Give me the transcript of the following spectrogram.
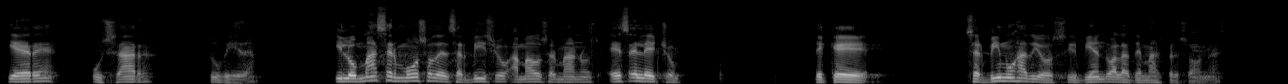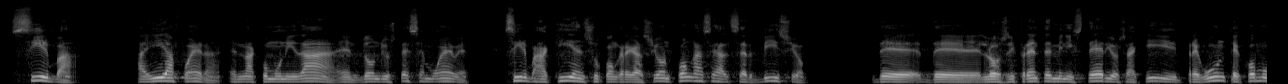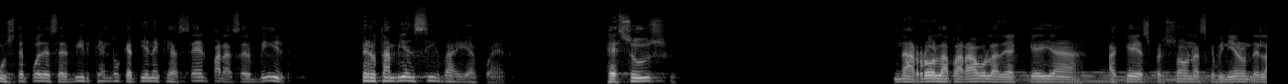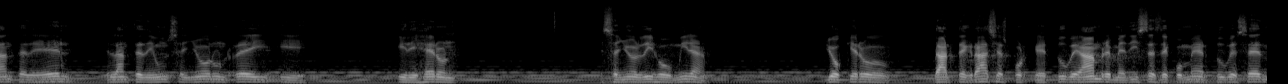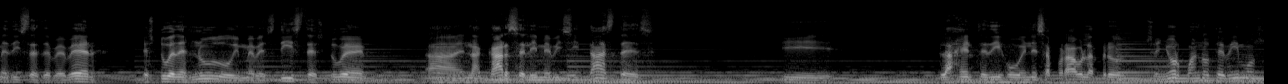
quiere usar tu vida. Y lo más hermoso del servicio, amados hermanos, es el hecho de que servimos a Dios sirviendo a las demás personas. Sirva ahí afuera, en la comunidad, en donde usted se mueve sirva aquí en su congregación, póngase al servicio de, los diferentes ministerios aquí, pregunte cómo usted puede servir, qué es lo que tiene que hacer para servir, pero también sirva ahí afuera. Jesús narró la parábola de aquella, aquellas personas que vinieron delante de él, delante de un señor, un rey, y, y dijeron, el Señor dijo, mira, yo quiero darte gracias porque tuve hambre, me diste de comer, tuve sed, me diste de beber, estuve desnudo y me vestiste, estuve ah, en la cárcel y me visitaste. Y la gente dijo en esa parábola, pero Señor, ¿cuándo te vimos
